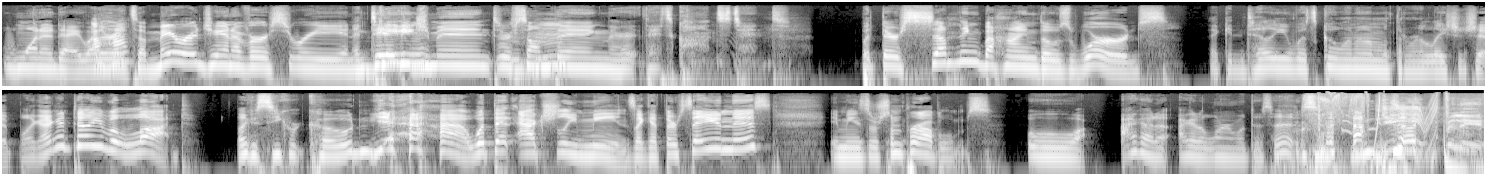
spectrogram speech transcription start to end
one a day, whether Uh-huh. it's a marriage anniversary, an A dating- Mm-hmm. engagement, or something. There, it's constant. But there's something behind those words that can tell you what's going on with the relationship. Like, I can tell you a lot. Like a secret code. Yeah, what that actually means. Like, if they're saying this, it means there's some problems. Oh, I gotta, I gotta learn what this is. Yeah, feeling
